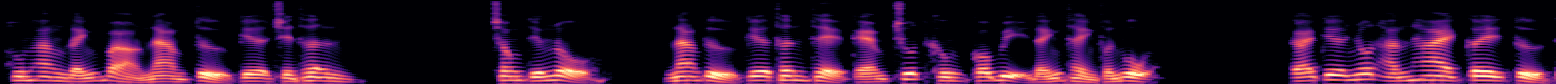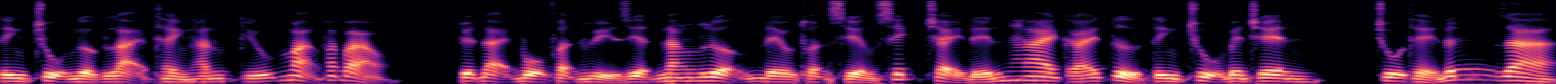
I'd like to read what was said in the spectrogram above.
hung hăng đánh vào nam tử kia trên thân. Trong tiếng nổ, nam tử kia thân thể kém chút không có bị đánh thành phấn vụn. Cái kia nhốt hắn hai cây tử tinh trụ ngược lại thành hắn cứu mạng pháp bảo, tuyệt đại bộ phận hủy diệt năng lượng đều thuận xiềng xích chạy đến hai cái tử tinh trụ bên trên, trụ thể nứt ra,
